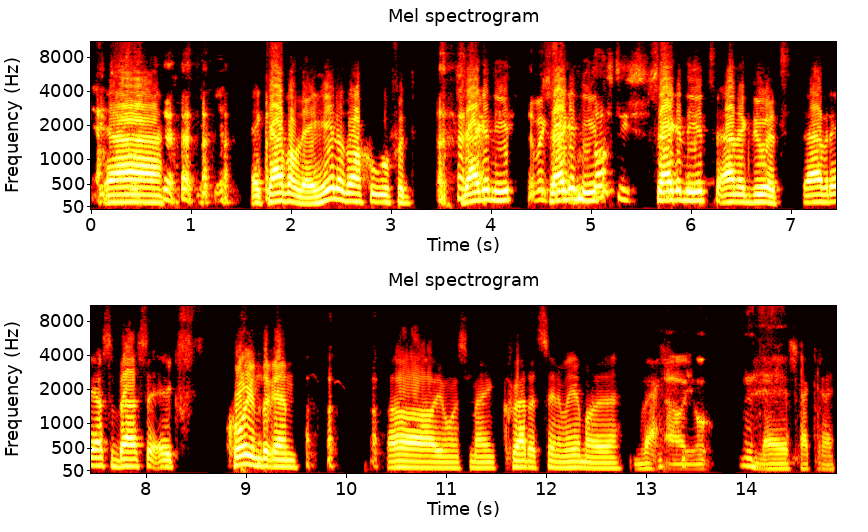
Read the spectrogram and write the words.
Ja, ik heb al de hele dag geoefend. Zeg het niet, zeg het niet, Fantastisch. zeg het niet en ik doe het. We hebben de eerste beste, ik gooi hem erin. Ah, jongens, mijn credits zijn weer helemaal eh, weg. Nou joh. Nee, gekkerij.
